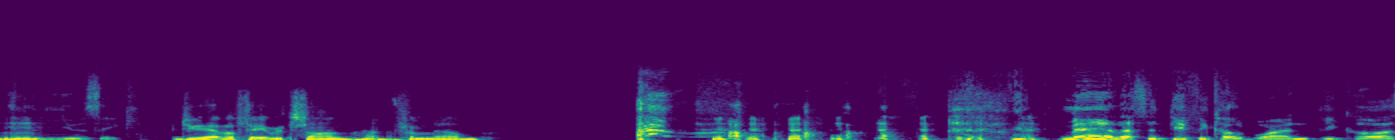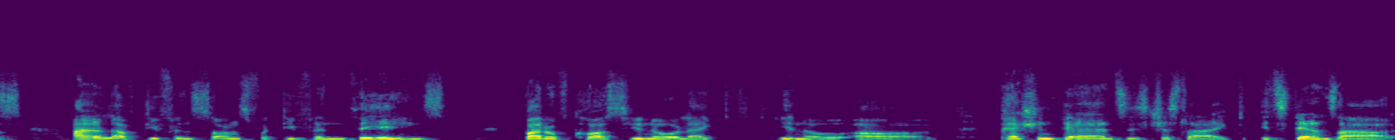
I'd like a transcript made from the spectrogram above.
mm. in music. Do you have a favorite song uh, from the album? Man, that's a difficult one because I love different songs for different things. But of course, you know, like, you know, uh, Passion Dance is just like, it stands out.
